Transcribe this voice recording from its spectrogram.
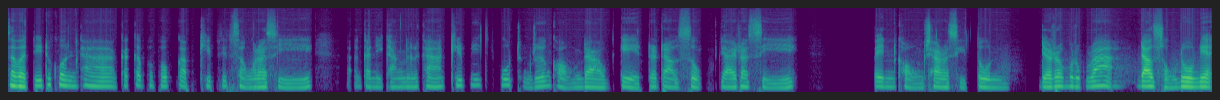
สวัสดีทุกคนค่ะ ก็กลับมาพบกับคลิป 12 ราศีกันอีกครั้งหนึ่งนะคะ คลิปนี้จะพูดถึงเรื่องของดาวเกตและดาวศุกร์ย้ายราศี เป็นของชาวราศีตุล เดี๋ยวเรามาดูว่าดาวสองดวงเนี่ย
